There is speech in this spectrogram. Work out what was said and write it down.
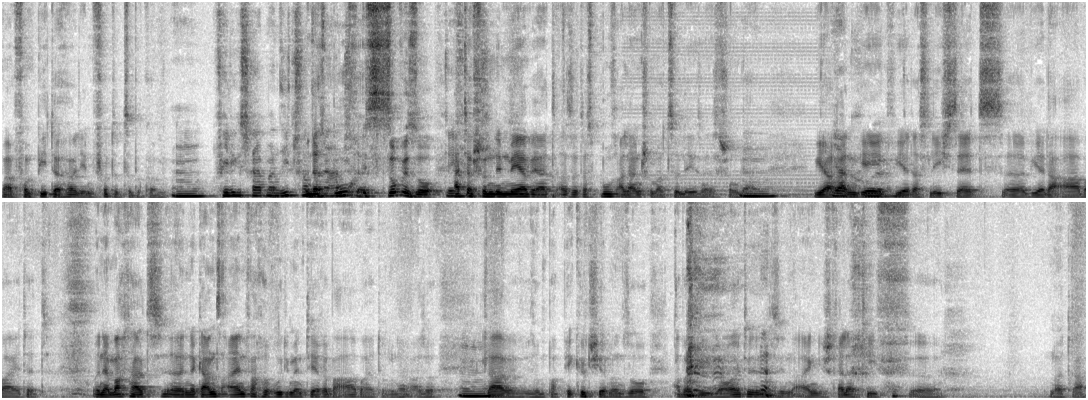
mal von Peter Hurley ein Foto zu bekommen. Mhm. Felix schreibt, man sieht schon. Und das Buch Handschrift. ist sowieso, Definitiv. hat ja schon den Mehrwert, also das Buch allein schon mal zu lesen, ist schon geil. Mhm. Wie er ja, rangeht, cool. wie er das Licht setzt, äh, wie er da arbeitet. Und er macht halt äh, eine ganz einfache, rudimentäre Bearbeitung. Ne? Also mhm. klar, so ein paar Pickelchen und so, aber die Leute sind eigentlich relativ äh, neutral.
